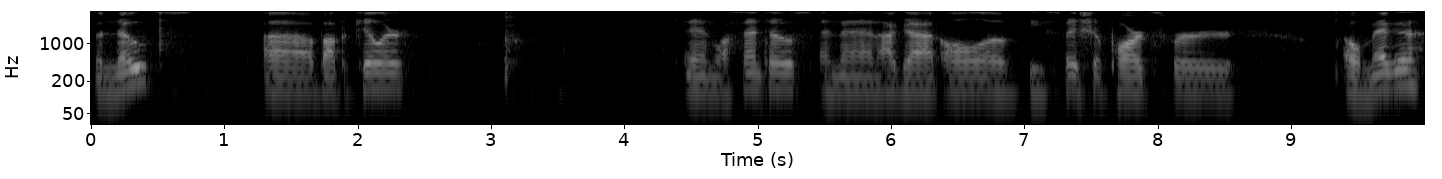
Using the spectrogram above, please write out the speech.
the notes uh, about the killer in Los Santos, and then I got all of the spaceship parts for Omega.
